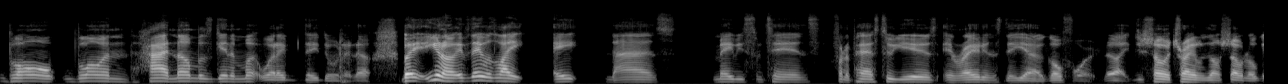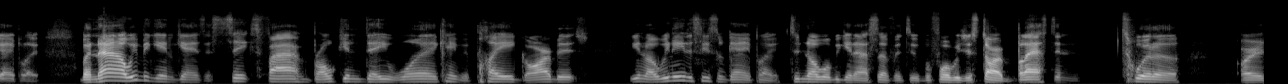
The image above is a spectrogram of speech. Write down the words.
blowing blowing high numbers, getting money. Well, they they doing it now, but you know, if they was like eight, nines, maybe some tens for the past two years in ratings, then yeah, go for it. Like just show a trailer, don't show no gameplay. But now we begin games at six, five, broken day one, can't even play garbage. You know, we need to see some gameplay to know what we get ourselves into before we just start blasting Twitter or,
